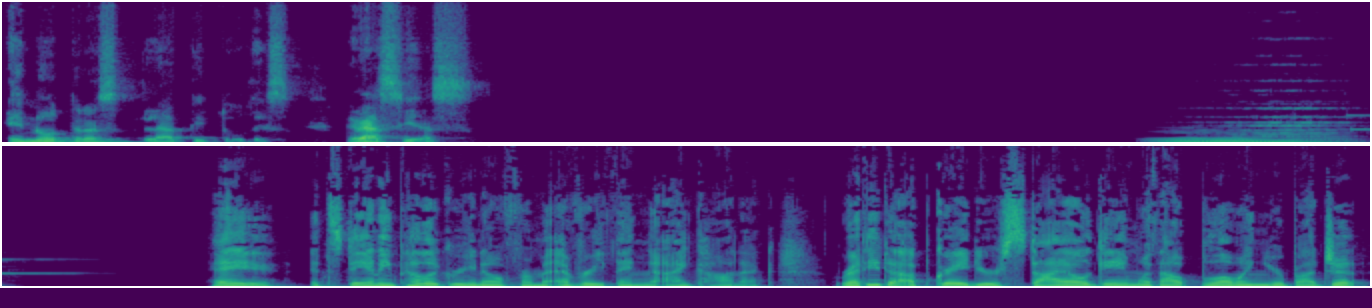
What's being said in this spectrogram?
en otras latitudes. Gracias. Hey, it's Danny Pellegrino from Everything Iconic. ¿Ready to upgrade your style game without blowing your budget?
